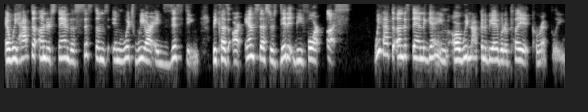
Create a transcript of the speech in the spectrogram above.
And we have to understand the systems in which we are existing because our ancestors did it before us. We have to understand the game or we're not going to be able to play it correctly.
